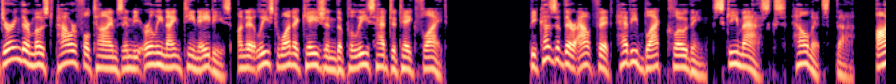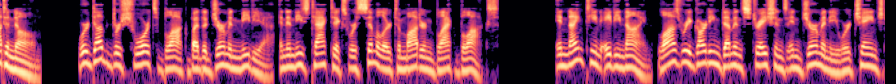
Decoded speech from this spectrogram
During their most powerful times in the early 1980s, on at least one occasion the police had to take flight. Because of their outfit heavy black clothing, ski masks, helmets, the «autonome» were dubbed Der Schwarze Block by the German media, and in these tactics were similar to modern black blocs. In 1989, laws regarding demonstrations in Germany were changed,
